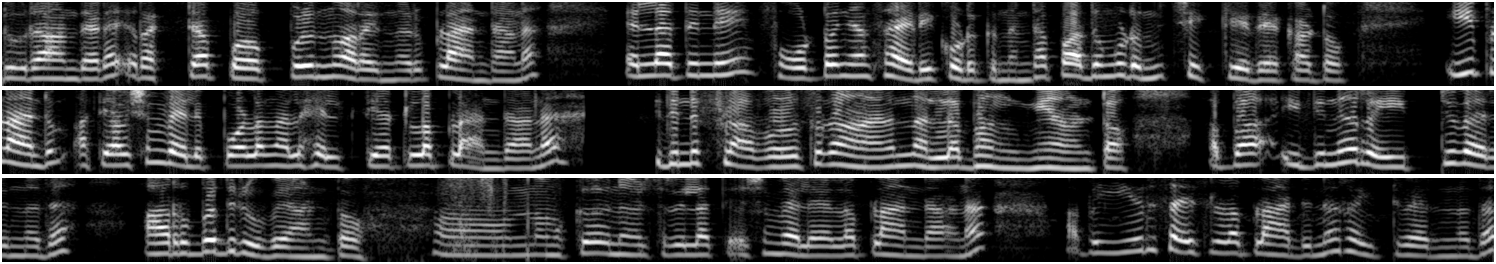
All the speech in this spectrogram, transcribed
ഡുരാന്തയുടെ ഇറക്റ്റ പേർപ്പിൾ എന്ന് പറയുന്ന ഒരു പ്ലാന്റാണ് എല്ലാത്തിന്റെയും ഫോട്ടോ ഞാൻ സൈഡിൽ കൊടുക്കുന്നുണ്ട്. അപ്പോൾ അതും കൂടെ ഒന്ന് ചെക്ക് ചെയ്തേക്കാം കേട്ടോ ഈ പ്ലാന്റും അത്യാവശ്യം വലുപ്പമുള്ള നല്ല ഹെൽത്തി ആയിട്ടുള്ള പ്ലാന്റ് ആണ്. ഇതിന്റെ ഫ്ലവേഴ്സ് കാണാനും നല്ല ഭംഗിയാണ് കേട്ടോ അപ്പോൾ ഇതിന് റേറ്റ് വരുന്നത് അറുപത് രൂപയാണ് കേട്ടോ നമുക്ക് നഴ്സറിയിൽ അത്യാവശ്യം വിലയുള്ള പ്ലാന്റ് ആണ്. അപ്പോൾ ഈ ഒരു സൈസിലുള്ള പ്ലാന്റിന് റേറ്റ് വരുന്നത്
